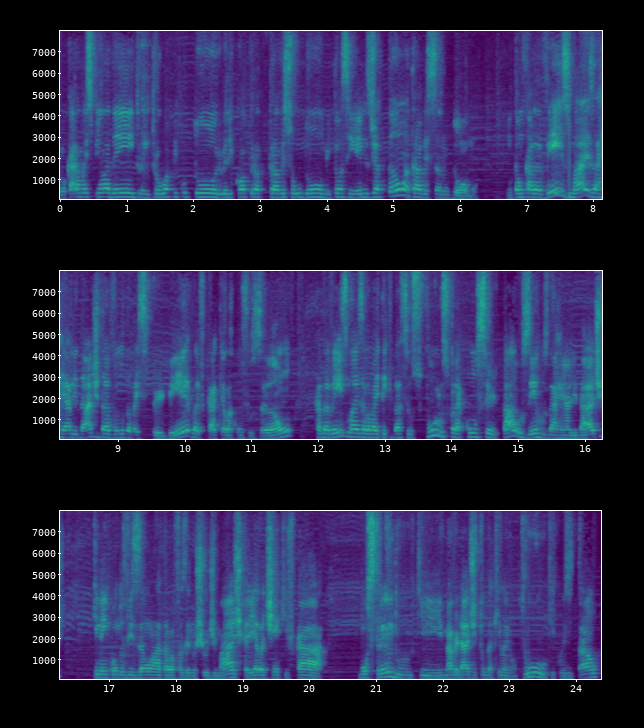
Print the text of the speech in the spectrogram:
Colocaram uma espinha lá dentro, entrou o apicultor, o helicóptero atravessou o domo. Então, assim, eles já estão atravessando o domo. Então, cada vez mais a realidade da Wanda vai se perder, vai ficar aquela confusão. Cada vez mais ela vai ter que dar seus pulos para consertar os erros da realidade, que nem quando o Visão lá estava fazendo show de mágica e ela tinha que ficar mostrando que na verdade tudo aquilo era um truque, coisa e tal,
